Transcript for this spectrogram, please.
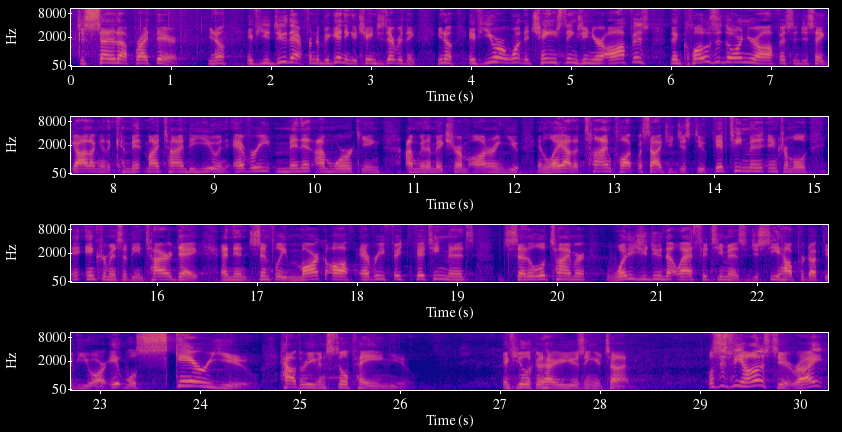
Just set it up right there. You know, if you do that from the beginning, it changes everything. You know, if you are wanting to change things in your office, then close the door in your office and just say, God, I'm going to commit my time to you. And every minute I'm working, I'm going to make sure I'm honoring you. And lay out a time clock beside you. Just do 15 minute increments of the entire day. And then simply mark off every 15 minutes, set a little timer. What did you do in that last 15 minutes? And just see how productive you are. It will scare you how they're even still paying you if you look at how you're using your time. Let's just be honest here, right?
